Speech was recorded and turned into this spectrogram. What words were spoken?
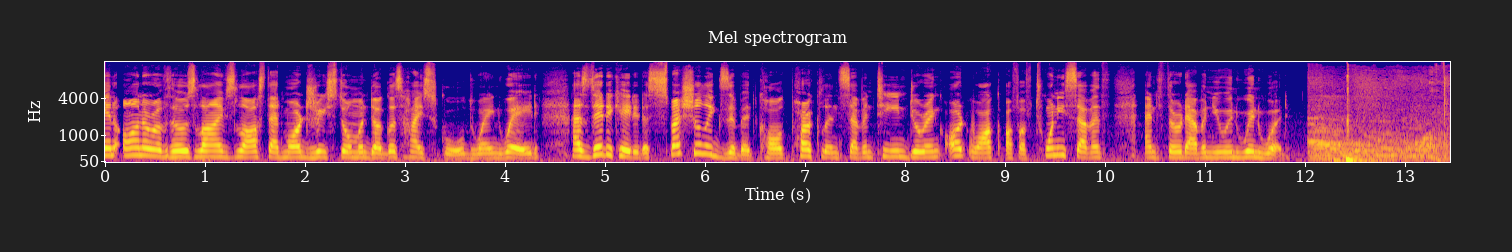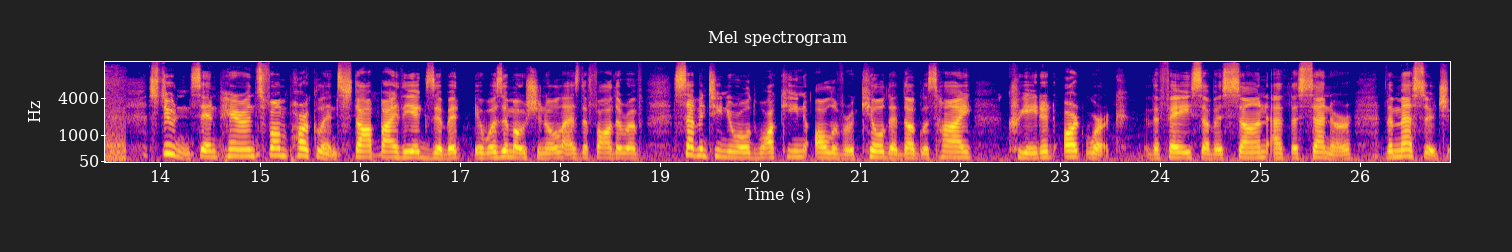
In honor of those lives lost at Marjory Stoneman Douglas High School, Dwyane Wade has dedicated a special exhibit called Parkland 17 during Art Walk off of 27th and 3rd Avenue in Wynwood. Students and parents from Parkland stopped by the exhibit. It was emotional as the father of 17 year old Joaquin Oliver, killed at Douglas High, created artwork. The face of his son at the center, the message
